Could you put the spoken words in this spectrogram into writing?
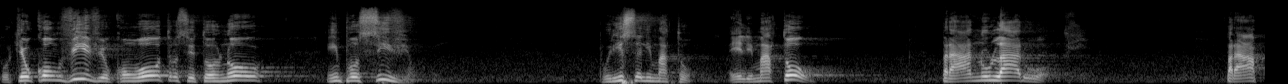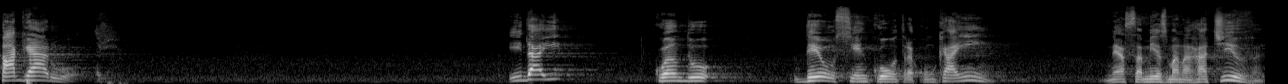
Porque o convívio com o outro se tornou impossível. Por isso ele matou. Ele matou para anular o outro, para apagar o outro. E daí, quando Deus se encontra com Caim, nessa mesma narrativa,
